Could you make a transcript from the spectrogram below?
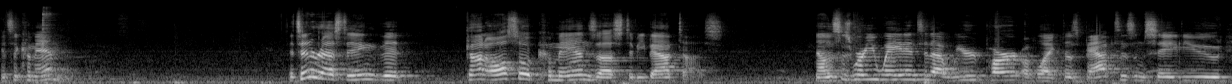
It's a commandment. It's interesting that God also commands us to be baptized. Now, this is where you wade into that weird part of like, does baptism save you?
